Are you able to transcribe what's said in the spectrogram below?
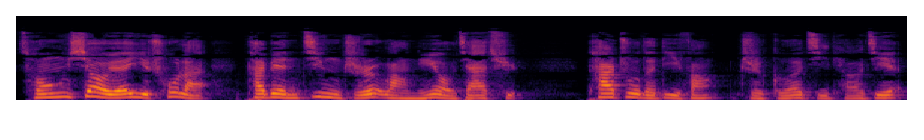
从校园一出来，他便径直往女友家去。他住的地方只隔几条街。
